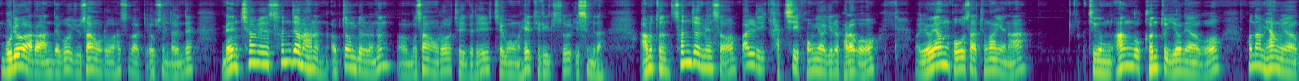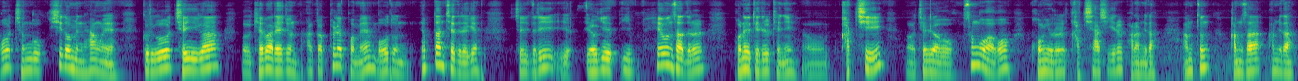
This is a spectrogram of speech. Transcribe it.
무료화로 안 되고 유상으로 할 수밖에 없습니다. 근데 맨 처음에 선점하는 업종별로는 어, 무상으로 저희들이 제공해 드릴 수 있습니다. 아무튼 선점해서 빨리 같이 공유하기를 바라고 어, 요양보호사 중앙회나 지금 한국건투위원회하고 호남향후회하고 전국 시도민 향후회 그리고 저희가 어, 개발해준 아까 플랫폼의 모든 협단체들에게 저희들이 여- 여기에 이 회원사들을 보내드릴 테니 어, 같이 어, 제휴하고 성공하고 공유를 같이 하시기를 바랍니다. 아무튼 감사합니다.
